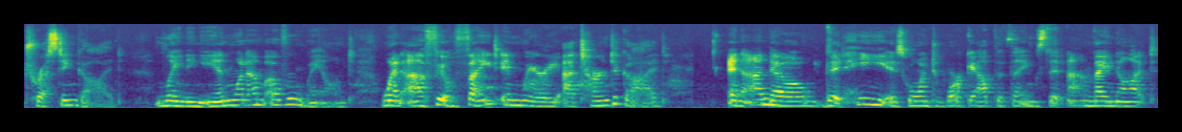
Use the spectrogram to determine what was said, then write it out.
trusting God leaning in when I'm overwhelmed. When I feel faint and weary, I turn to God and I know that He is going to work out the things that I may not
